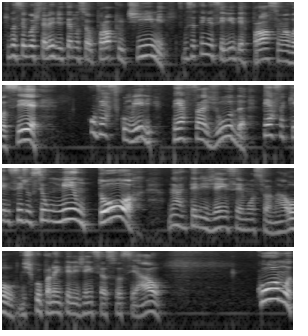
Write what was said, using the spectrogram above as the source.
que você gostaria de ter no seu próprio time. Se você tem esse líder próximo a você, converse com ele, peça ajuda, peça que ele seja o seu mentor na inteligência emocional, ou desculpa, na inteligência social. Como,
